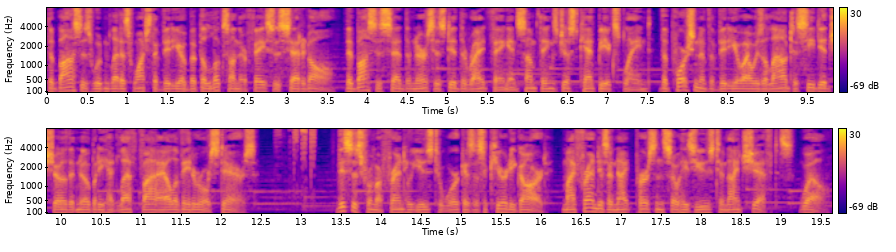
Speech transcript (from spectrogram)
The bosses wouldn't let us watch the video but the looks on their faces said it all. The bosses said the nurses did the right thing and some things just can't be explained. The portion of the video I was allowed to see did show that nobody had left via elevator or stairs. This is from a friend who used to work as a security guard. My friend is a night person so he's used to night shifts. Well,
